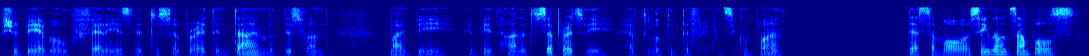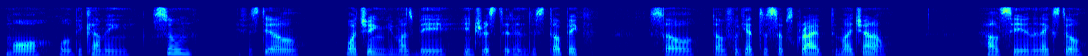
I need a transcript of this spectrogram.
should be able fairly easily to separate in time, but this one might be a bit harder to separate, so you have to look at the frequency component. There's some more signal examples, more will be coming soon. If you're still watching, you must be interested in this topic, so don't forget to subscribe to my channel. I'll see you in the next tool.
